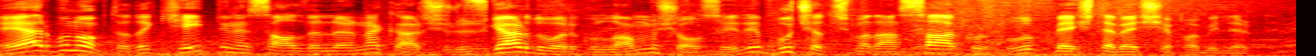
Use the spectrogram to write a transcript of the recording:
Eğer bu noktada Caitlyn'in saldırılarına karşı rüzgar duvarı kullanmış olsaydı bu çatışmadan sağ kurtulup 5'te 5 yapabilirdi.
